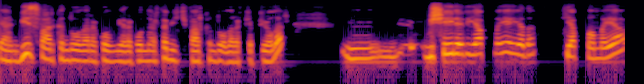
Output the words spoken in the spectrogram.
yani biz farkında olarak olmayarak onlar tabii ki farkında olarak yapıyorlar. Hmm, Bir şeyleri yapmaya ya da yapmamaya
